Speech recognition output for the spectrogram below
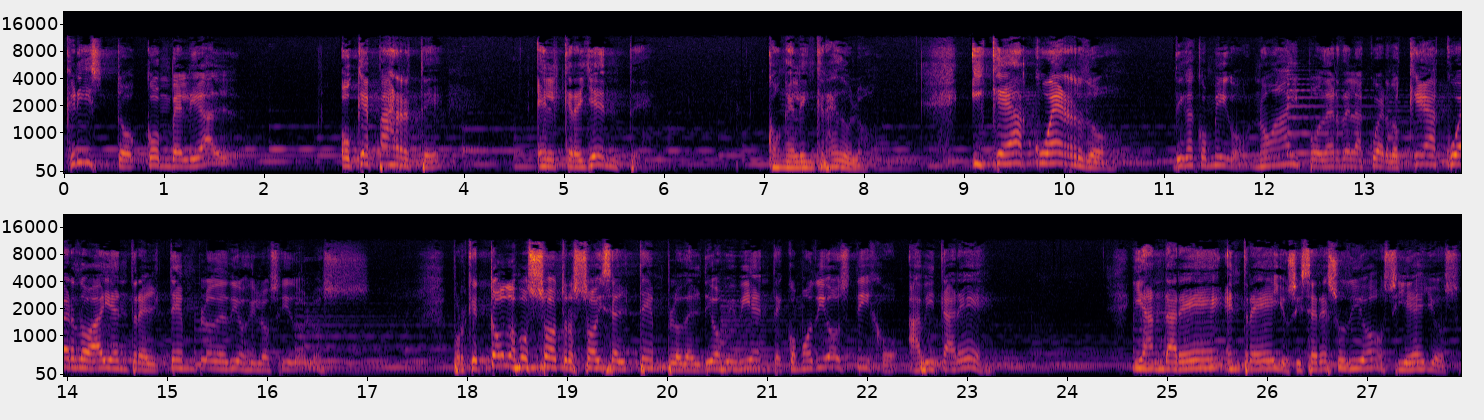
Cristo con Belial o qué parte el creyente con el incrédulo y qué acuerdo Diga conmigo, no hay poder del acuerdo. ¿Qué acuerdo hay entre el templo de Dios y los ídolos? Porque todos vosotros sois el templo del Dios viviente. Como Dios dijo, habitaré y andaré entre ellos y seré su Dios y ellos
